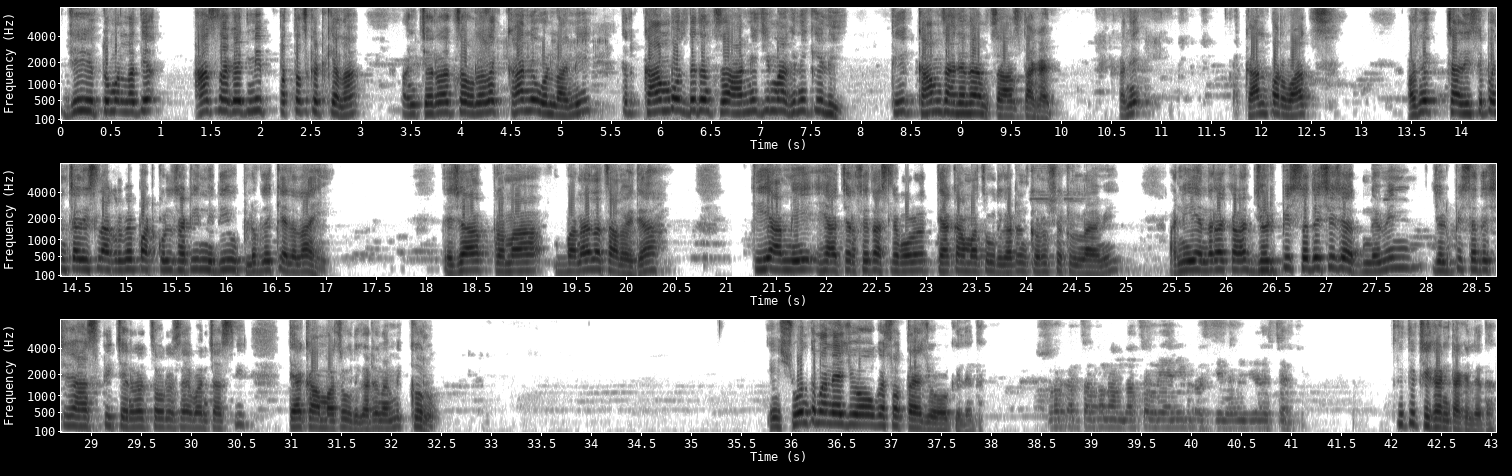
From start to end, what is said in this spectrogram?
जे येतो म्हणला ते आज सगळ्यात मी पत्ताच कट केला. आणि चरण चौऱ्याला का निवडला आम्ही? तर काम बोलते त्यांचं. आम्ही जी मागणी केली ते काम झालेलं आहे आमचं आज तागायत आणि काल परवाच अजून एक चाळीस ते पंचेचाळीस लाख रुपये पाठकोलीसाठी निधी उपलब्ध केलेला आहे. त्याच्या प्रमा बनायला चालू आहे त्या. ती आम्ही हे आचारसंहिता असल्यामुळं त्या कामाचं उद्घाटन करू शकलो नाही आम्ही. आणि येणाऱ्या काळात झडपी सदस्य जे आहेत नवीन झडपी सदस्य हस्ती चंद्रराज चौरे साहेबांच्या हस्ती त्या कामाचं उद्घाटन आम्ही करू. यशवंत माने जीवावर का स्वतः जीवावर केले म्हणजे किती ठिकाणी टाकले तर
